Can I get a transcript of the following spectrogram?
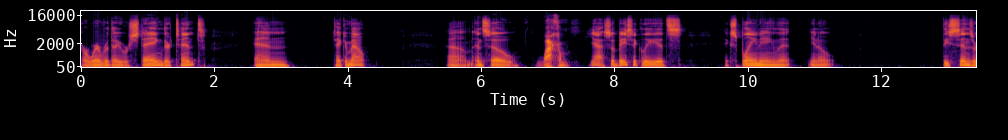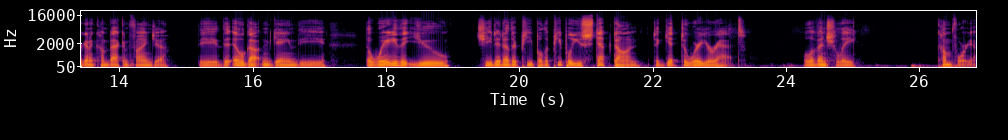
or wherever they were staying, their tent, and take them out. Um, and so whack them. yeah, so basically it's explaining that, you know, these sins are going to come back and find you. The the ill-gotten gain, the the way that you cheated other people, the people you stepped on to get to where you're at will eventually come for you.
